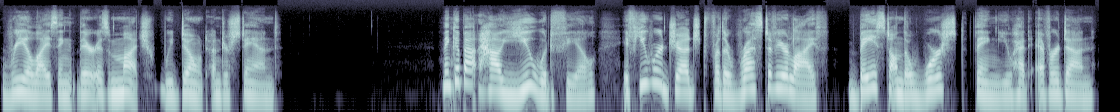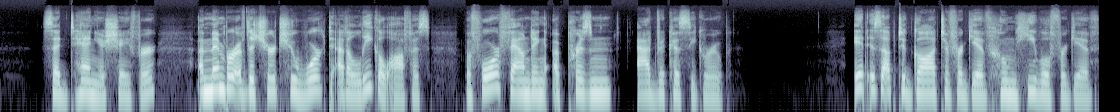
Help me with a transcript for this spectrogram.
realizing there is much we don't understand. Think about how you would feel if you were judged for the rest of your life based on the worst thing you had ever done, said Tanya Schaefer, a member of the church who worked at a legal office before founding a prison advocacy group. It is up to God to forgive whom He will forgive,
